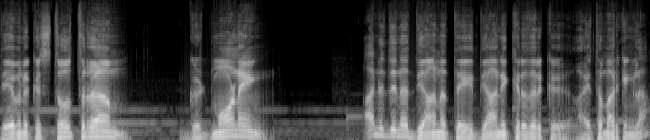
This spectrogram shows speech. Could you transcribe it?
தேவனுக்கு ஸ்தோத்திரம். குட் மார்னிங் அனுதின தியானத்தை தியானிக்கிறதற்கு ஆயத்தமா இருக்கீங்களா?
